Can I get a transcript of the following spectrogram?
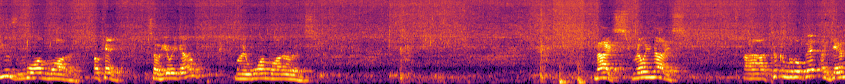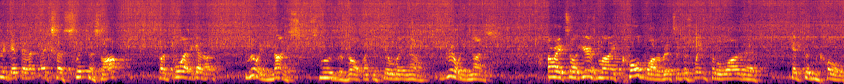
use warm water. Okay, so here we go. My warm water rinse. Nice, really nice. Uh, took a little bit, again, to get that excess slickness off. But boy, I got a really nice, smooth result. I can feel right now. Really nice. All right, so here's my cold water rinse. I'm just waiting for the water to get good and cold.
